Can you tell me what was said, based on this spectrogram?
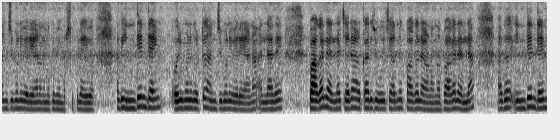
അഞ്ച് മണി വരെയാണ് നമുക്ക് മെമ്പർഷിപ്പ് ലൈവ് അത് ഇന്ത്യൻ ടൈം ഒരു മണി തൊട്ട് അഞ്ച് മണി വരെയാണ്. അല്ലാതെ പകലല്ല ചില ആൾക്കാർ ചോദിച്ചായിരുന്നു പകലാണോന്ന്. പകലല്ല അത് ഇന്ത്യൻ ടൈം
